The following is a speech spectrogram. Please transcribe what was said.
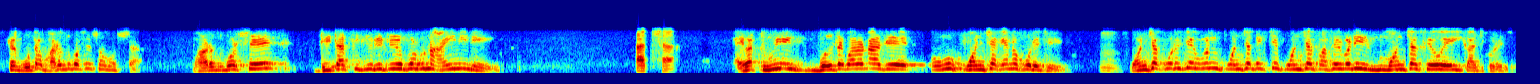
এটা গোটা ভারতবর্ষের সমস্যা। ভারতবর্ষে ডেটা সিকিউরিটির ওপর কোনো আইনই নেই। আচ্ছা। এবার তুমি বলতে পারো না যে অমুক পঞ্চা কেন করেছে? পঞ্চা করেছে এবং পঞ্চা দেখছে পঞ্চার পাশের বাড়ির মঞ্চা সেও এই কাজ করেছে।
